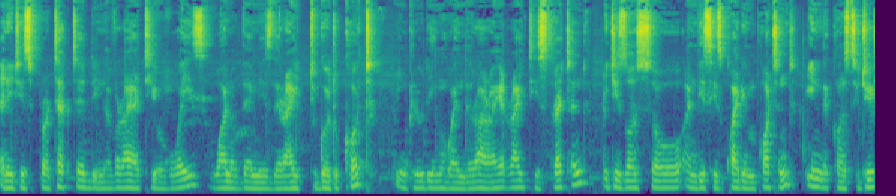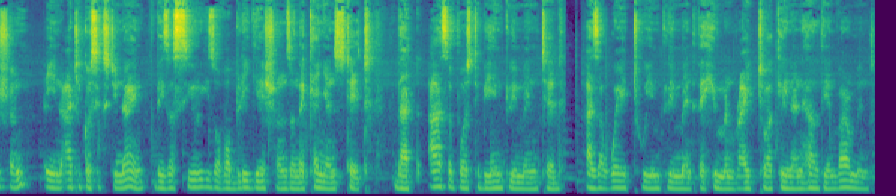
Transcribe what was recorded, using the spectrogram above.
And it is protected in a variety of ways. One of them is the right to go to court, including when the right is threatened. It is also, and this is quite important, in the Constitution, in Article 69, there's a series of obligations on the Kenyan state that are supposed to be implemented as a way to implement the human right to a clean and healthy environment.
